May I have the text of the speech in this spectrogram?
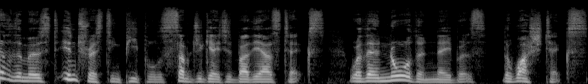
of the most interesting peoples subjugated by the Aztecs were their northern neighbors, the Huastecs.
